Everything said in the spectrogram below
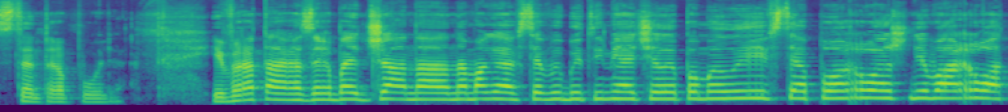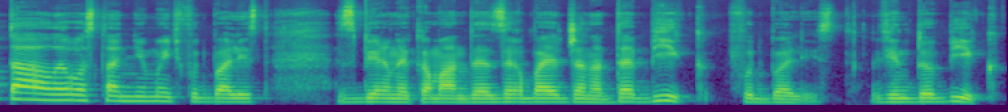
з центра поля. І вратар Азербайджана намагався вибити м'яч, але помилився порожні ворота. Але в останню мить футболіст збірної команди Азербайджана добіг футболіст. Він добіг.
